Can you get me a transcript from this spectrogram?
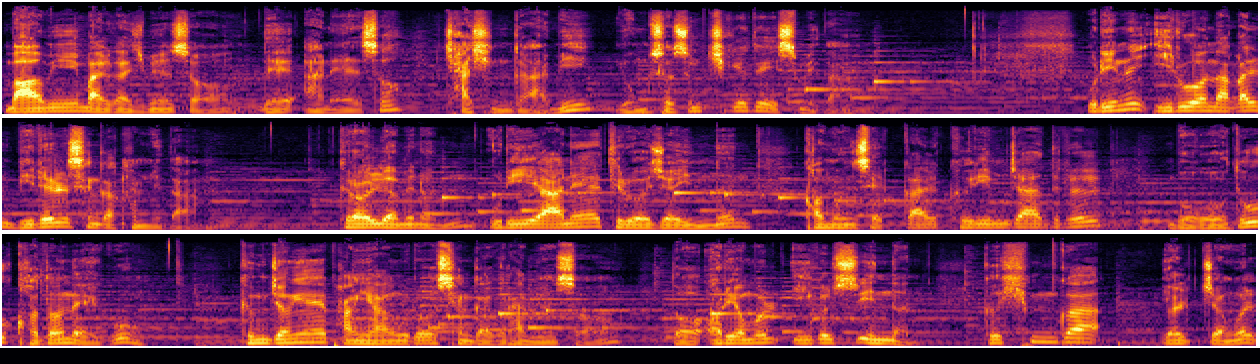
마음이 맑아지면서 내 안에서 자신감이 용서슴치게 되어 있습니다. 우리는 이루어 나갈 미래를 생각합니다. 그러려면은 우리 안에 들어져 있는 검은 색깔 그림자들을 모두 걷어내고 긍정의 방향으로 생각을 하면서 또 어려움을 이길 수 있는 그 힘과 열정을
